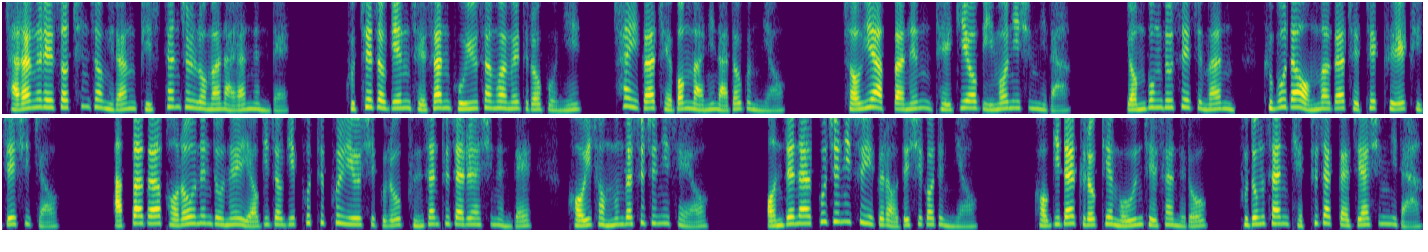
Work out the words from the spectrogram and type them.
자랑을 해서 친정이랑 비슷한 줄로만 알았는데 구체적인 재산 보유 상황을 들어보니 차이가 제법 많이 나더군요. 저희 아빠는 대기업 임원이십니다. 연봉도 세지만 그보다 엄마가 재테크의 귀재시죠. 아빠가 벌어오는 돈을 여기저기 포트폴리오식으로 분산 투자를 하시는데 거의 전문가 수준이세요. 언제나 꾸준히 수익을 얻으시거든요. 거기다 그렇게 모은 재산으로 부동산 갭 투자까지 하십니다.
